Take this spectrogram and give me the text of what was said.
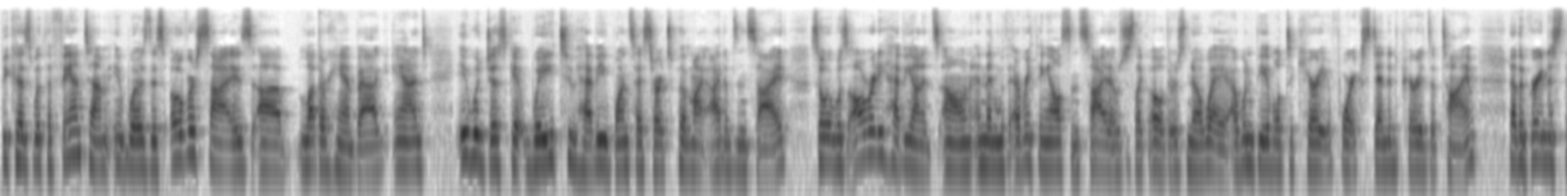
Because with the Phantom, it was this oversized uh, leather handbag and it would just get way too heavy once I started to put my items inside. So it was already heavy on its own. And then with everything else inside, I was just like, oh, there's no way. I wouldn't be able to carry it for extended periods of time. Now, the greatest thing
